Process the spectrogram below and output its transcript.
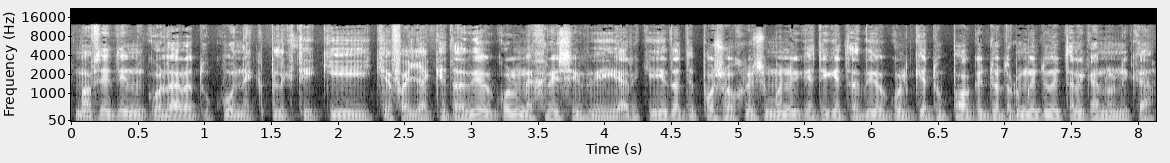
με αυτή την κολάρα του Κούν, εκπληκτική κεφαλιά. Και τα δύο γκολ με χρήση VAR και είδατε πόσο χρήσιμο είναι, γιατί και τα δύο γκολ και του Πάου και του Τρομή του ήταν κανονικά.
